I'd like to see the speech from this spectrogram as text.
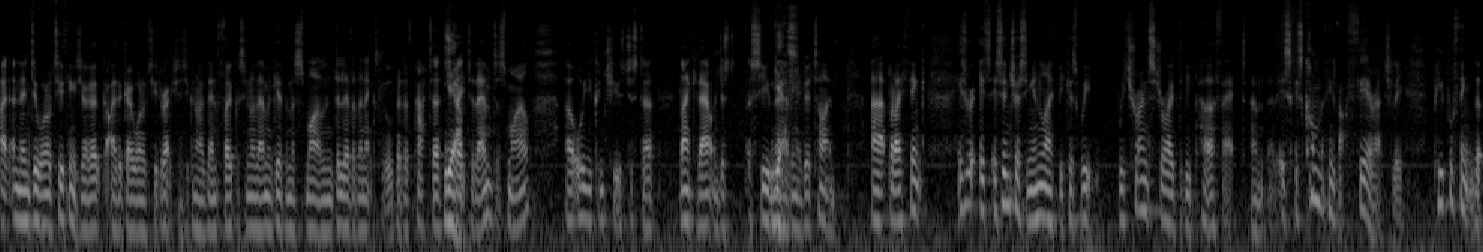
and and then do one or two things. You know, either go one or two directions. You can either then focus in on them and give them a smile and deliver the next little bit of patter Yeah. straight to them to smile, uh, or you can choose just to blank it out and just assume they're Yes. having a good time. Uh, but I think it's, re- it's it's interesting in life because we we try and strive to be perfect. Um, it's it's common things about fear actually. People think that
